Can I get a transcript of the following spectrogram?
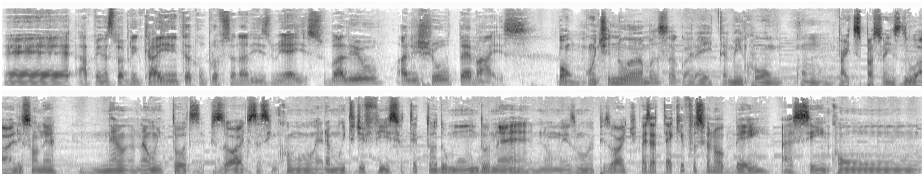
é apenas para brincar e entra com profissionalismo e é isso. Valeu, Ali Show, até mais. Bom, continuamos agora aí também com, com participações do Alisson, né? Não, não em todos os episódios, assim como era muito difícil ter todo mundo, né, no mesmo episódio. Mas até que funcionou bem, assim, com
